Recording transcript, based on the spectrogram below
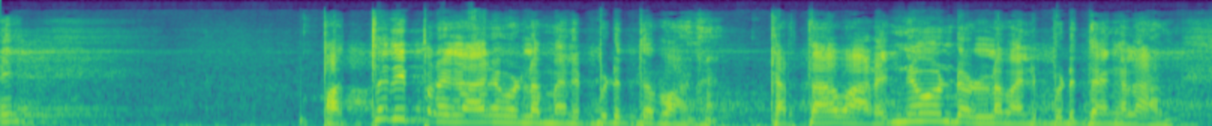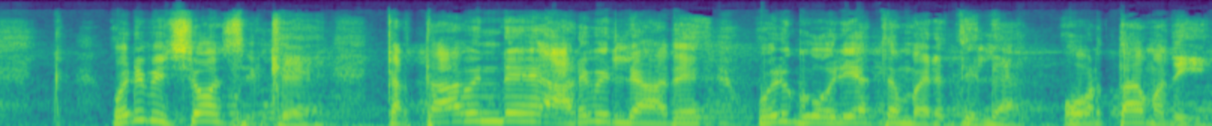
പദ്ധതി പ്രകാരമുള്ള മൽപ്പിടുത്തമാണ് കർത്താവ് അറിഞ്ഞുകൊണ്ടുള്ള മൽപ്പിടുത്തങ്ങളാണ് ഒരു വിശ്വാസിക്ക് കർത്താവിന്റെ അറിവില്ലാതെ ഒരു ഗോലിയാത്തം വരത്തില്ല. ഓർത്താൽ മതി.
